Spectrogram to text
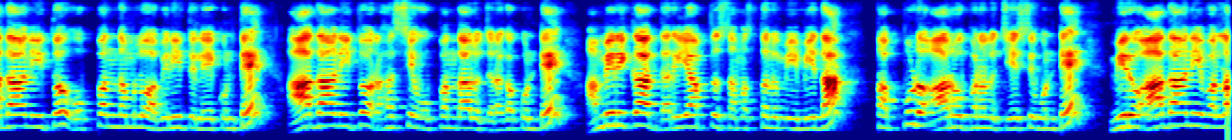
ఆదానీతో ఒప్పందంలో అవినీతి లేకుంటే ఆదానీతో రహస్య ఒప్పందాలు జరగకుంటే అమెరికా దర్యాప్తు సంస్థలు మీ మీద తప్పుడు ఆరోపణలు చేసి ఉంటే మీరు ఆదాని వల్ల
